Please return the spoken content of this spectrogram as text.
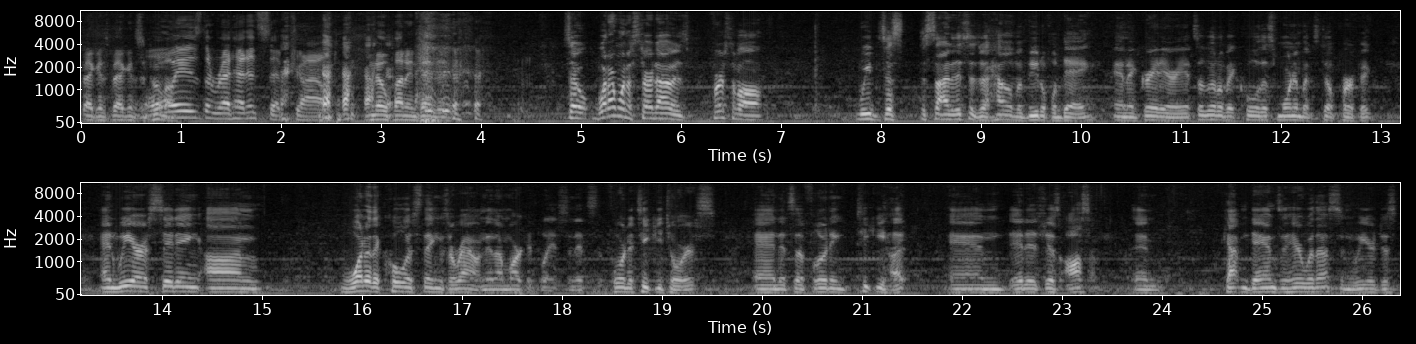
Beggins, Beggins, and Puma. Always the redheaded stepchild. No pun intended. So what I want to start out is first of all, we've just decided this is a hell of a beautiful day and a great area. It's a little bit cool this morning, but still perfect. And we are sitting on one of the coolest things around in our marketplace, and it's Florida Tiki Tours, and it's a floating tiki hut, and it is just awesome. And Captain Dan's here with us, and we are just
